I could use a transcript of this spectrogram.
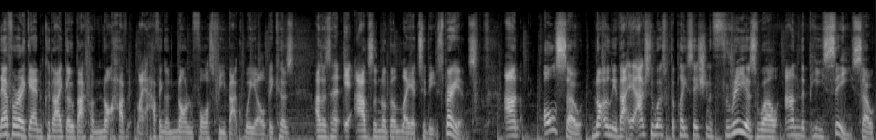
never again could I go back on not having like having a non-force feedback wheel because as I said, it adds another layer to the experience. And also, not only that, it actually works with the PlayStation 3 as well and the PC. So,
